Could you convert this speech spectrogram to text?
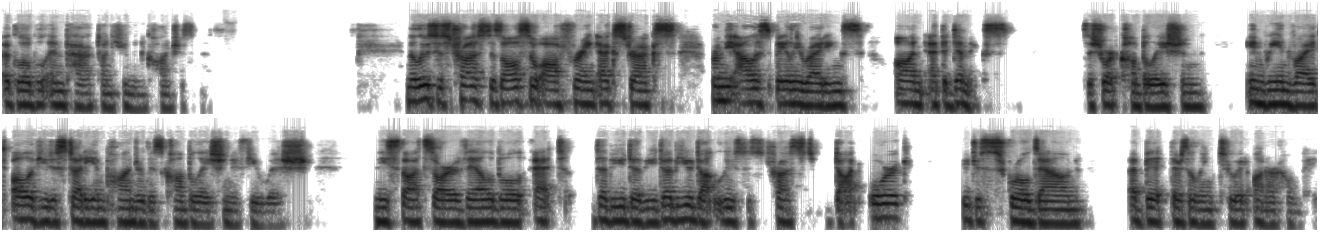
a global impact on human consciousness. The Lucis Trust is also offering extracts from the Alice Bailey writings on epidemics. It's a short compilation, and we invite all of you to study and ponder this compilation if you wish. These thoughts are available at www.lucistrust.org. You just scroll down a bit, there's a link to it on our homepage.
